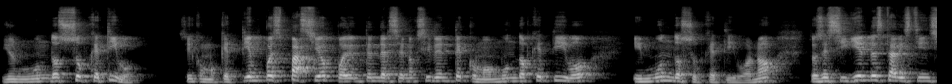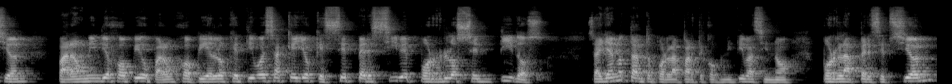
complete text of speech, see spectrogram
y un mundo subjetivo. ¿Sí? Como que tiempo-espacio puede entenderse en Occidente como mundo objetivo y mundo subjetivo, ¿no? Entonces, siguiendo esta distinción, para un indio Hopi o para un Hopi, el objetivo es aquello que se percibe por los sentidos. O sea, ya no tanto por la parte cognitiva, sino por la percepción,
